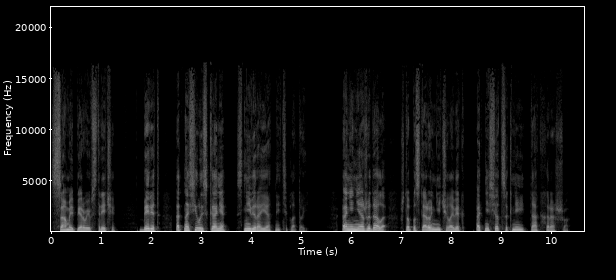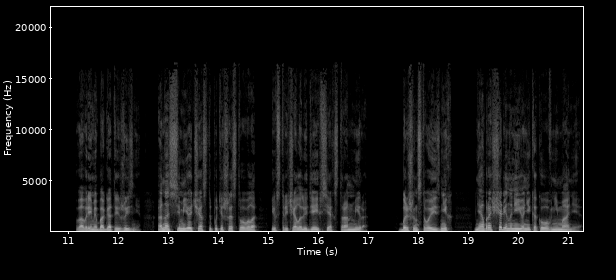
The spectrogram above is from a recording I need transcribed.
С самой первой встречи Берет относилась к Ане с невероятной теплотой. Аня не ожидала, что посторонний человек отнесется к ней так хорошо. Во время богатой жизни она с семьей часто путешествовала и встречала людей всех стран мира. Большинство из них не обращали на нее никакого внимания,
